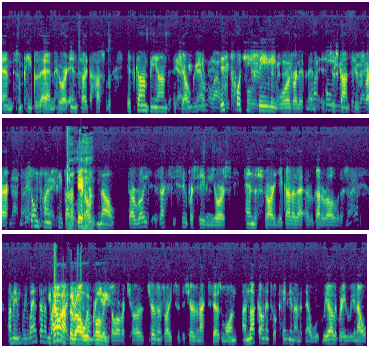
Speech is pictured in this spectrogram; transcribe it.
um, some people um, who are inside the hospital. It's gone beyond a Yeah, joke we- we now. This people to bully touchy-feely world we're living in that's has just gone too far. Sometimes people don't different. know. Their right is actually superseding yours. End of story. You gotta let, gotta roll with it. I mean, we went on a You don't have to rag roll with number bullies. over chil- children's rights with the Children Act 2001. I'm not going into opinion on it now. We all agree, you know,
